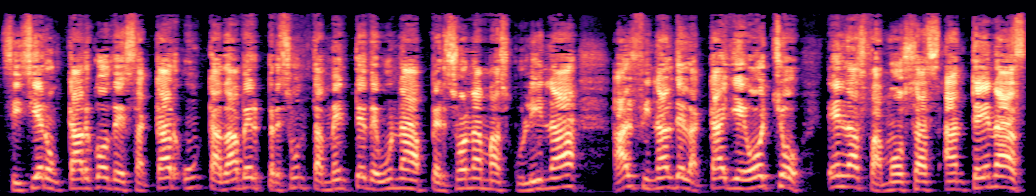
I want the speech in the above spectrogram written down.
se hicieron cargo de sacar un cadáver presuntamente de una persona masculina al final de la calle 8 en las famosas antenas.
